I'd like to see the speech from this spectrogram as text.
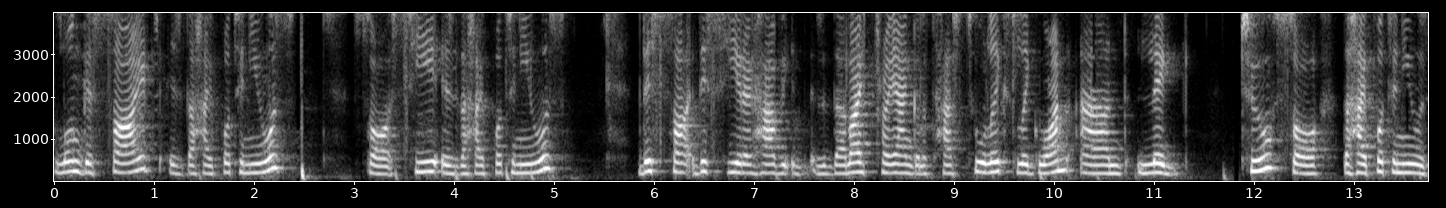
longest side is the hypotenuse. So C is the hypotenuse. This side, this here I have the right triangle. It has two legs, leg one and leg 2. So the hypotenuse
